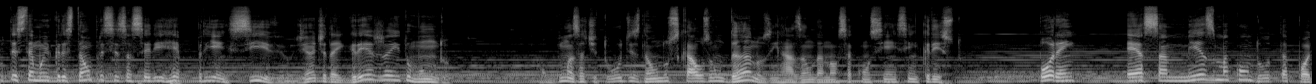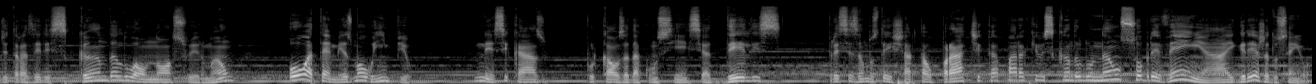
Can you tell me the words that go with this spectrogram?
O testemunho cristão precisa ser irrepreensível diante da igreja e do mundo algumas atitudes não nos causam danos em razão da nossa consciência em Cristo. Porém, essa mesma conduta pode trazer escândalo ao nosso irmão ou até mesmo ao ímpio. Nesse caso, por causa da consciência deles, precisamos deixar tal prática para que o escândalo não sobrevenha à Igreja do Senhor.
